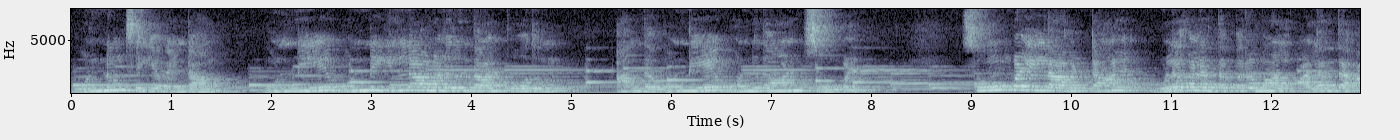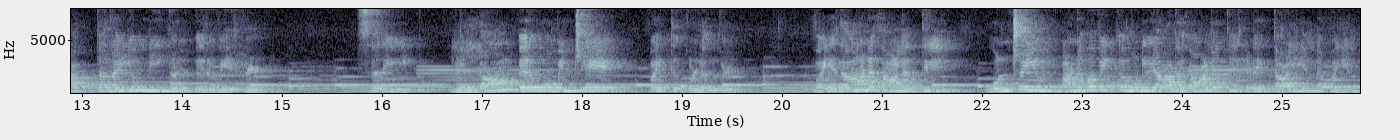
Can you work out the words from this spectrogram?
ஒன்றும் செய்ய வேண்டாம். ஒன்னே ஒன்று இல்லாமல் இருந்தால் போதும். அந்த ஒன்னே ஒன்றுதான் சோம்பல். சோம்பல் இல்லாவிட்டால் உலகளந்த பெருமாள் அளந்த அத்தனையும் நீங்கள் பெறுவீர்கள். சரி எல்லாம் பெறுவோம் என்றே வைத்துக் கொள்ளுங்கள். வயதான காலத்தில் ஒன்றையும் அனுபவிக்க முடியாத காலத்தில் கிடைத்தால் என்ன பயன்?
